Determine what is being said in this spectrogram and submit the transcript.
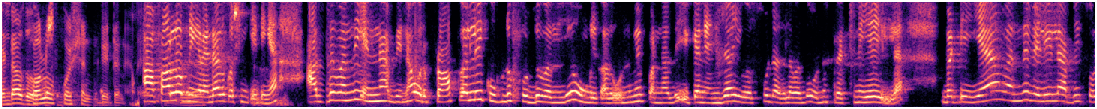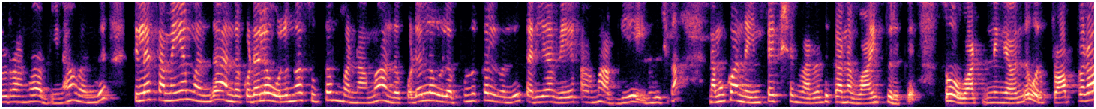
ரெண்டாவது ஃபாலோ கொஸ்டின் கொஸ்டின் கேட்டேன். ஆ ஃபாலோ அப் நீங்க ரெண்டாவது கொஸ்டின் கேட்டீங்க. அது வந்து என்ன அப்படின்னா ஒரு ப்ராப்பர்லி குக்டு ஃபுட் வந்து உங்களுக்கு அது ஒண்ணுமே பண்ணாது. You can enjoy your food அதுல வந்து ஒன்றும் பிரச்சனையே இல்லை. பட் ஏன் வந்து வெளியில அப்படி சொல்றாங்க அப்படின்னா வந்து சில சமயம் வந்து அந்த குடலை ஒழுங்கா சுத்தம் பண்ணாம அந்த குடல்ல உள்ள புழுக்கள் வந்து சரியா வேகாம அப்படியே இருந்துச்சுன்னா நமக்கும் அந்த இன்ஃபெக்ஷன் வர்றதுக்கான வாய்ப்பு இருக்கு. ஸோ வாட் நீங்க வந்து ஒரு ப்ராப்பரா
